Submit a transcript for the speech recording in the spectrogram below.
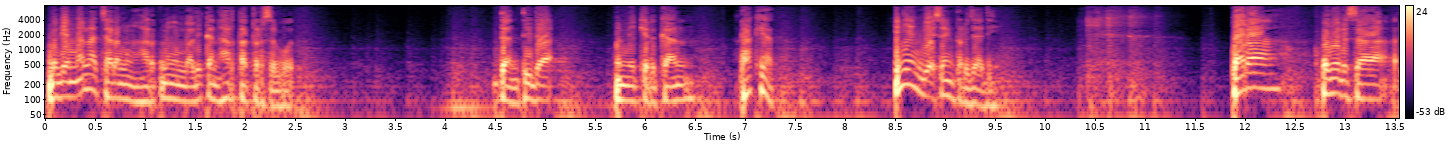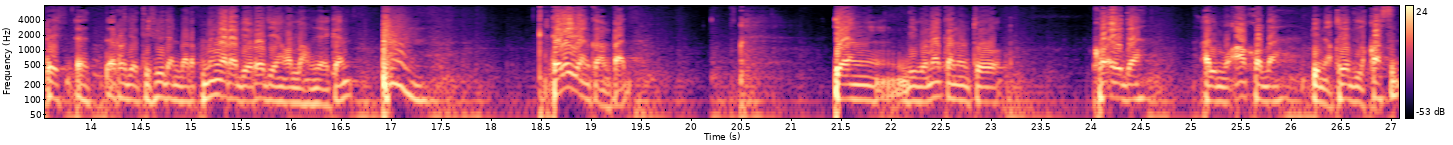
Bagaimana cara mengembalikan harta tersebut? Dan tidak memikirkan rakyat. Ini yang biasa yang terjadi. Para pemirsa eh, Roja TV dan para pendengar radio Roja yang Allah muliakan. Dalil yang keempat yang digunakan untuk kaidah al-mu'aqabah bin aqid al-qasd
